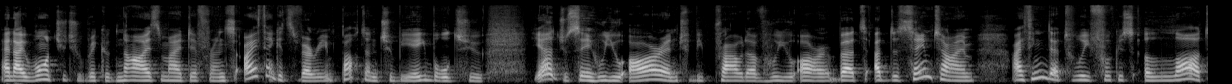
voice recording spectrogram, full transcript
and I want you to recognize my difference. I think it's very important to be able to yeah, to say who you are and to be proud of who you are. But at the same time, I think that we focus a lot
